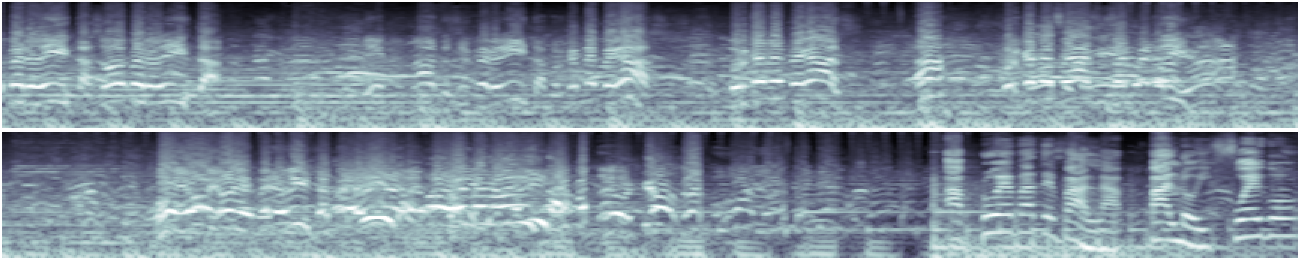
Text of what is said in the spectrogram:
somos periodistas, somos periodistas. Mate, soy periodista, ¿por qué me pegás? ¿Por qué me pegás? ¿Ah? ¿Por qué me pegás si soy periodista? Oye, oye, oye, periodista, periodista, soy periodista. A prueba de bala, palo y fuego,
